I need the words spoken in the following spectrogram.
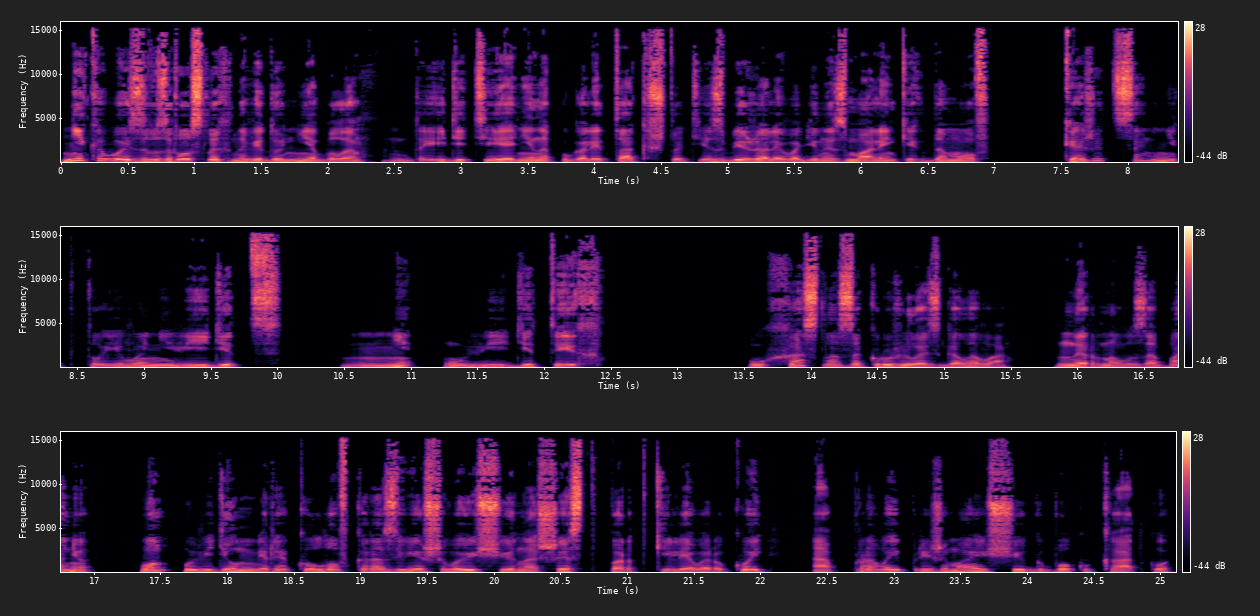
Никого из взрослых на виду не было, да и детей они напугали так, что те сбежали в один из маленьких домов. Кажется, никто его не видит, не увидит их. У Хасла закружилась голова. Нырнув за баню, он увидел Миреку, ловко развешивающую на шест портки левой рукой а правой прижимающую к боку катку.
